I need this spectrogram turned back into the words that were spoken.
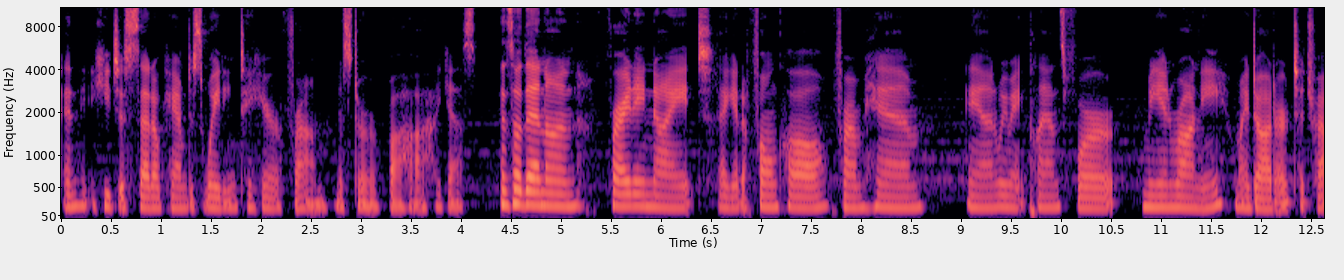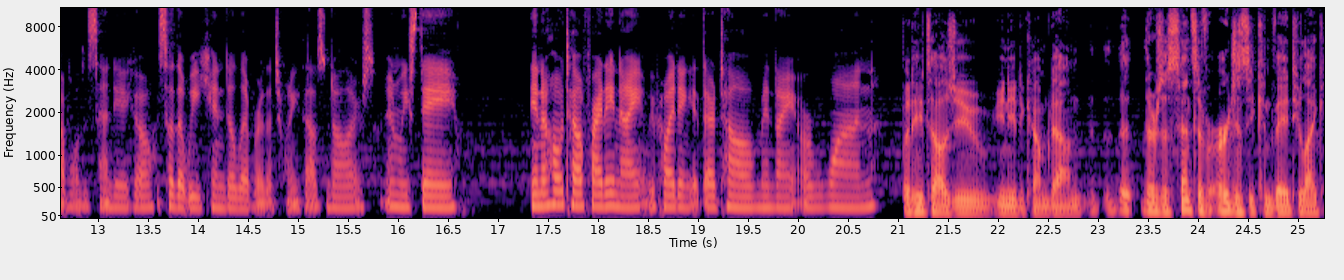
And he just said, okay, I'm just waiting to hear from Mr. Baja, I guess. And so then on Friday night, I get a phone call from him and we make plans for me and Ronnie, my daughter, to travel to San Diego so that we can deliver the $20,000. And we stay in a hotel Friday night. We probably didn't get there till midnight or one. But he tells you you need to come down. There's a sense of urgency conveyed to you. Like,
